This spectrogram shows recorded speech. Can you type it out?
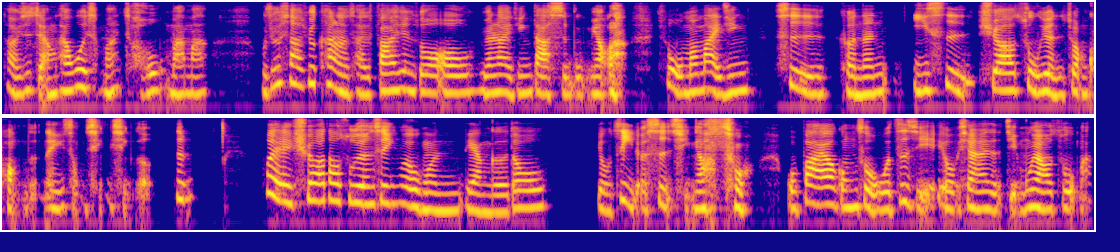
到底是怎样？他为什么一直吼我妈妈？我就下去看了，才发现说哦，原来已经大事不妙了，就我妈妈已经是可能疑似需要住院的状况的那一种情形了。这会需要到住院，是因为我们两个都有自己的事情要做。我爸要工作，我自己也有现在的节目要做嘛，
